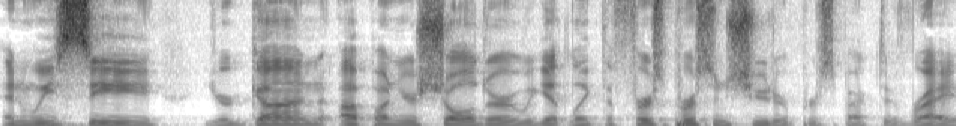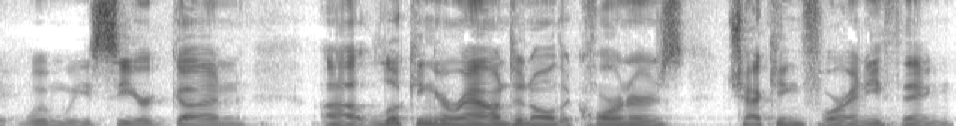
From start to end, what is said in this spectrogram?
and we see your gun up on your shoulder. We get like the first person shooter perspective right? When we see your gun uh, looking around in all the corners checking for anything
